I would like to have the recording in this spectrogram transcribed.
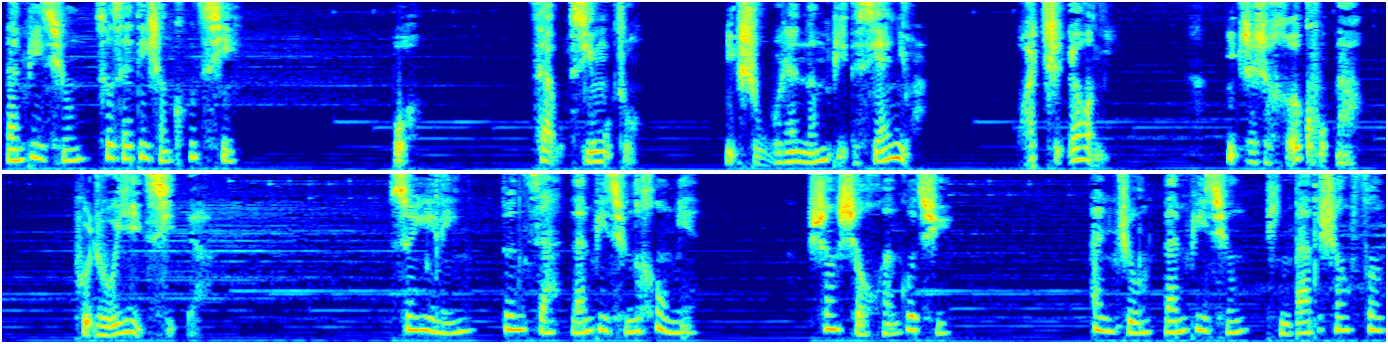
蓝碧琼坐在地上哭泣。不，在我心目中，你是无人能比的仙女儿，我只要你，你这是何苦呢？不如一起呀。孙玉玲蹲在蓝碧琼的后面。双手环过去，按住蓝碧琼挺拔的双峰。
